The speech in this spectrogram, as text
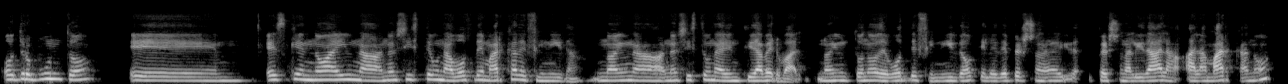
Otro punto eh, es que no hay una, no existe una voz de marca definida, no hay una, no existe una identidad verbal, no hay un tono de voz definido que le dé personalidad, a, la, a, la, marca, ¿no?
